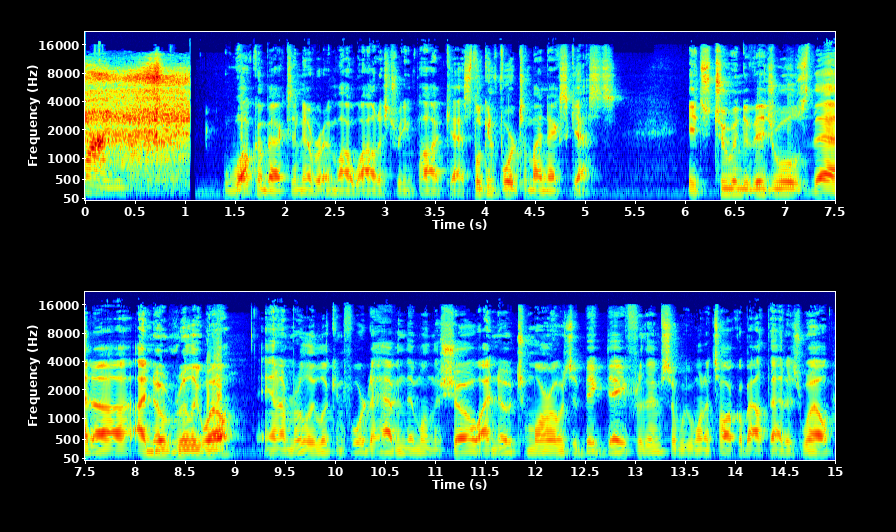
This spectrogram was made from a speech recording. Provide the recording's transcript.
one. Welcome back to Never in My Wildest Dream podcast. Looking forward to my next guests. It's two individuals that uh, I know really well, and I'm really looking forward to having them on the show. I know tomorrow is a big day for them, so we want to talk about that as well.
